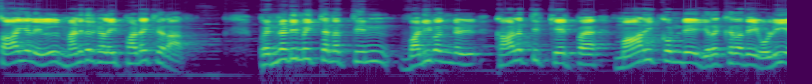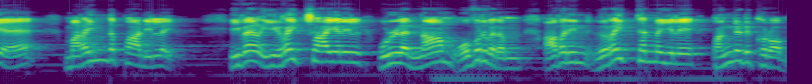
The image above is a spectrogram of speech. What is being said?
சாயலில் மனிதர்களை படைக்கிறார். பெண்ணடிமைத்தனத்தின் வடிவங்கள் காலத்திற்கேற்ப மாறிக்கொண்டே இருக்கிறதே ஒழிய மறைந்த பாடில்லை. இவர் இறைச்சாயலில் உள்ள நாம் ஒவ்வொருவரும் அவரின் இறைத்தன்மையிலே பங்கெடுக்கிறோம்.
